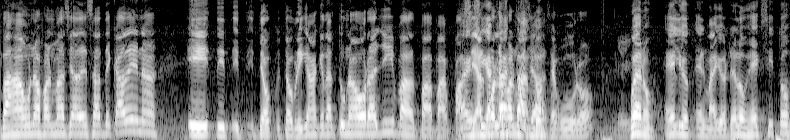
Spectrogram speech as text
vas a una farmacia de esas de cadena y, y- y- y te, te obligan a quedarte una hora allí para que pasear sigas por la gastando. farmacia, seguro. Bueno, Elliot, el mayor de los éxitos,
